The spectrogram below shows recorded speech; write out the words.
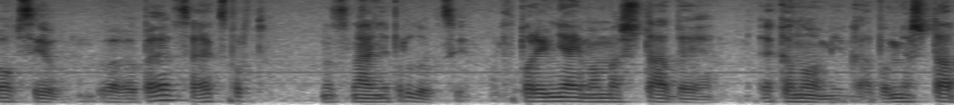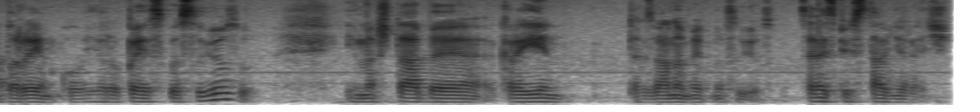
обсягів ВВП це експорт національної продукції. Порівняємо масштаби економіки або масштаби ринку Європейського Союзу і масштаби країн так званого митного союзу. Це не співставні речі.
